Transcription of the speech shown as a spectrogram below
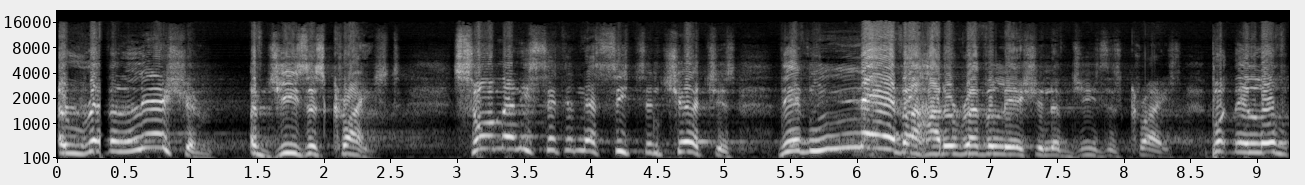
a revelation of Jesus Christ. So many sit in their seats in churches. They've never had a revelation of Jesus Christ, but they love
